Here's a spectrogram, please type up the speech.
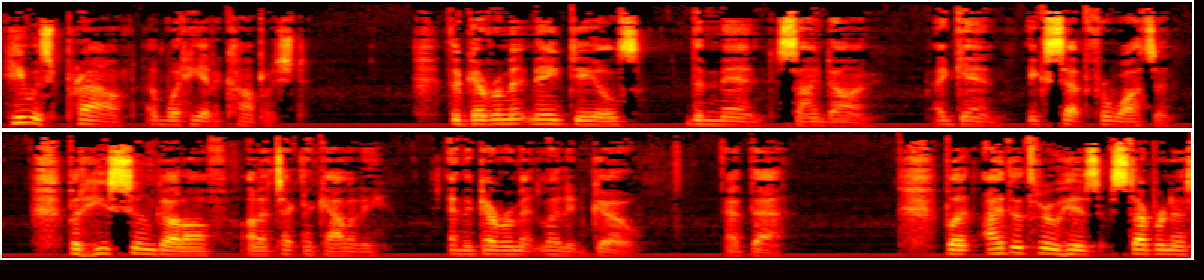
He was proud of what he had accomplished. The government made deals, the men signed on. Again, except for Watson. But he soon got off on a technicality, and the government let it go at that. But either through his stubbornness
